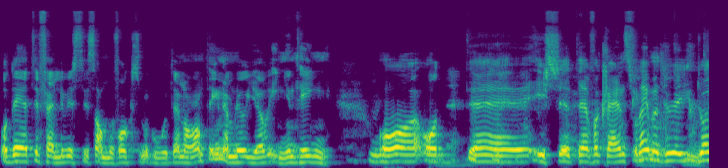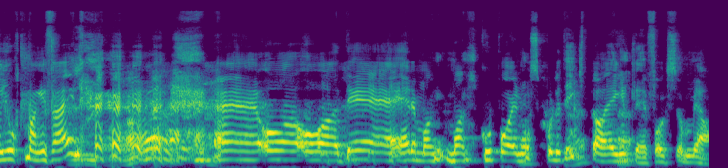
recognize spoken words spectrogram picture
Og det er tilfeldigvis de samme folk som er gode til en annen ting, nemlig å gjøre ingenting. Og, og det, ikke til forkleinelse for deg, men du, du, har gjort mange feil. eh, og, og, det er det man, manko på i norsk politikk, da, egentlig. Folk som, ja.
